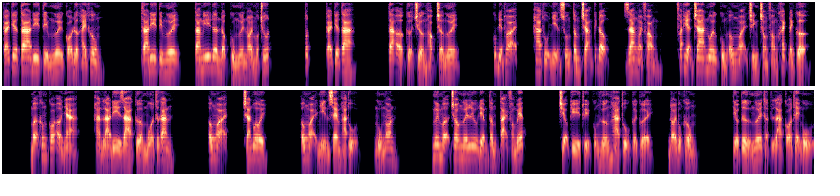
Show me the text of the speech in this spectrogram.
Cái kia ta đi tìm ngươi có được hay không? Ta đi tìm ngươi, ta nghĩ đơn độc cùng ngươi nói một chút. Tốt, cái kia ta. Ta ở cửa trường học chờ ngươi. Cúp điện thoại, hà thụ nhịn xuống tâm trạng kích động, ra ngoài phòng, phát hiện cha nuôi cùng ông ngoại chính trong phòng khách đánh cờ. Mợ không có ở nhà, hẳn là đi ra cửa mua thức ăn. Ông ngoại, cha nuôi. Ông ngoại nhìn xem hà thụ, ngủ ngon. Ngươi mợ cho ngươi lưu điểm tâm tại phòng bếp. Triệu kỳ thủy cũng hướng hà thụ cười cười, đói bụng không? Tiểu tử ngươi thật là có thể ngủ.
